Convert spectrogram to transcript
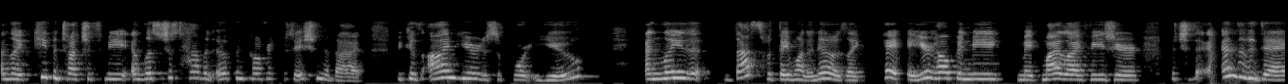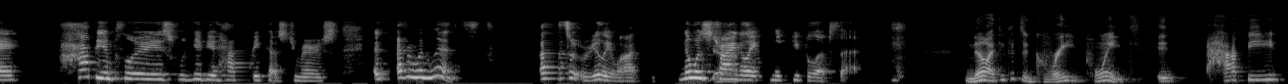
and like keep in touch with me and let's just have an open conversation about it because I'm here to support you and that's what they want to know is like hey you're helping me make my life easier. But at the end of the day happy employees will give you happy customers and everyone wins. That's what we really want. No one's yeah. trying to like make people upset. No i think that's a great point. It, happy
